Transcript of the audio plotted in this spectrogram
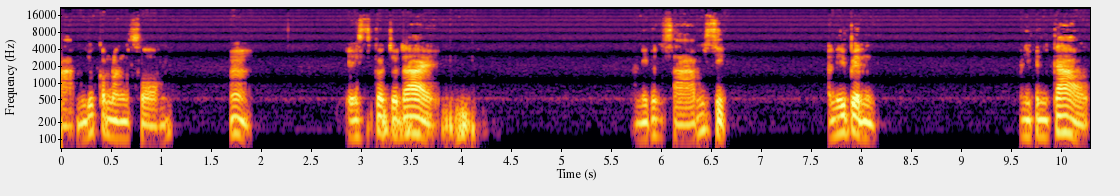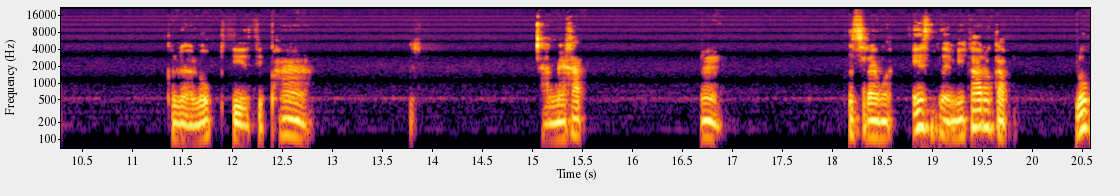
3ยกกำลังสองอ่า s ก็จะได้ อันนี้เป็น30อันนี้เป็น อันนี้เป็น9ก็เหลือลบ45ทันไหมครับ อืมก็แสดงว่า s เนี่ยมีค่าเท่ากับลบ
